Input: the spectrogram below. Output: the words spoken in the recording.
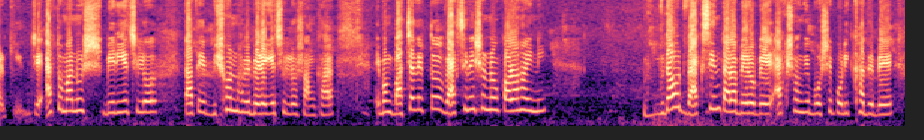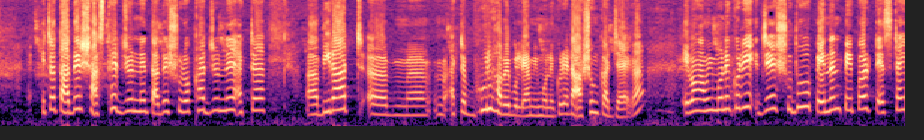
আর কি, যে এত মানুষ বেরিয়েছিল, তাতে ভীষণভাবে বেড়ে গেছিল সংখ্যা, এবং বাচ্চাদের তো ভ্যাকসিনেশনও করা হয়নি। উইদাউট ভ্যাকসিন তারা বেরোবে, একসঙ্গে বসে পরীক্ষা দেবে। এটা তাদের স্বাস্থ্যের জন্য, তাদের সুরক্ষার জন্য একটা বিরাট একটা ভুল হবে বলে আমি মনে করি একটা আশঙ্কার জায়গা। এবং আমি মনে করি যে শুধু পেন অ্যান্ড পেপার টেস্টটাই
